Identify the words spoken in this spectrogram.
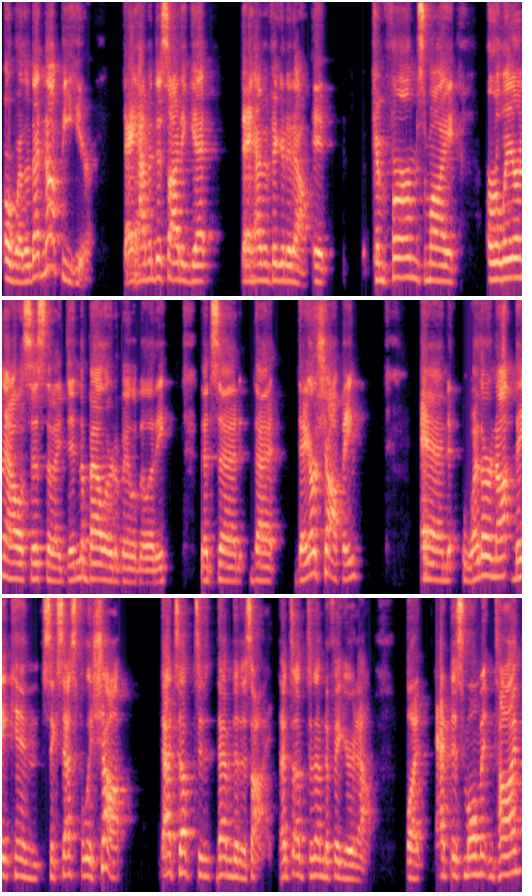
or whether that not be here. They haven't decided yet. They haven't figured it out. It confirms my earlier analysis that I did in the Ballard availability that said that they are shopping, and whether or not they can successfully shop, that's up to them to decide. That's up to them to figure it out. But at this moment in time,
